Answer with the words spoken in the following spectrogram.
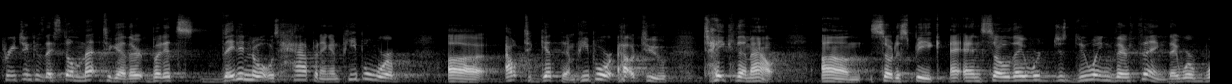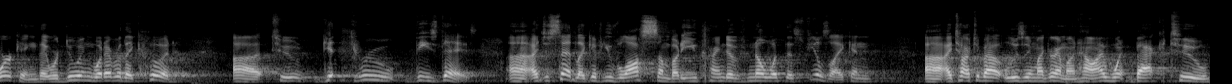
preaching because they still met together, but it's they didn't know what was happening, and people were uh, out to get them. People were out to take them out, um, so to speak. And, so they were just doing their thing. They were working. They were doing whatever they could uh, to get through these days. Uh, I just said, like, if you've lost somebody, you kind of know what this feels like. And uh, I talked about losing my grandma and how I went back to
